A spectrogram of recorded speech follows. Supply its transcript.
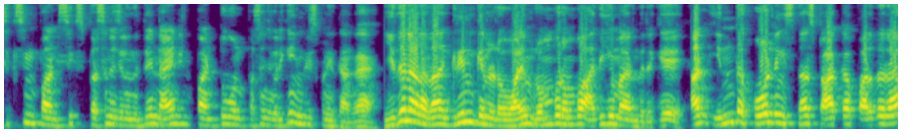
சிக்ஸ்டீன் பாயிண்ட் சிக்ஸ் பர்சன்டேஜ் இருந்துட்டு nineteen point two one percentage வரைக்கும் இன்க்ரீஸ் பண்ணிருக்காங்க. இதனால தான் கிரீன் கேனோட வால்யூம் ரொம்ப ரொம்ப அதிகமா இருந்திருக்கு. அண்ட் இந்த ஹோல்டிங்ஸ் தான் ஸ்டாக்கை ஃபர்தரா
